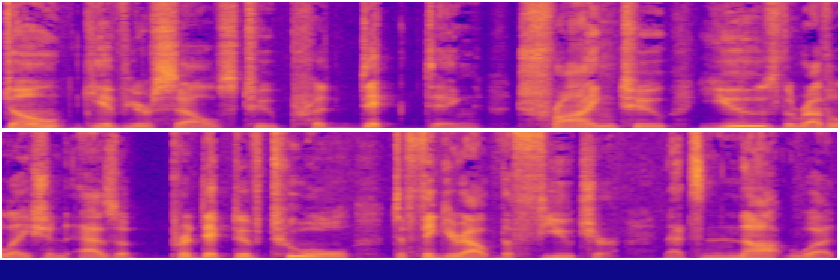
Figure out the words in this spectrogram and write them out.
don't give yourselves to predicting, trying to use the revelation as a predictive tool to figure out the future. That's not what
